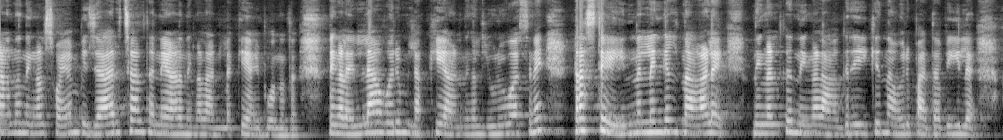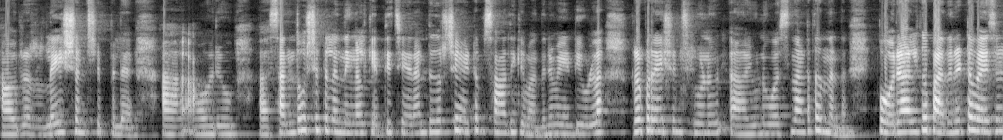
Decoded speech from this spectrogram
ആണെന്ന് നിങ്ങൾ സ്വയം വിചാരിച്ചാൽ തന്നെയാണ് നിങ്ങൾ അൺലക്കി ആയി പോകുന്നത്. നിങ്ങൾ എല്ലാവരും ലക്കിയാണ് നിങ്ങൾ യൂണിവേഴ്സിനെ ട്രസ്റ്റ് ചെയ്യുക ഇന്നല്ലെങ്കിൽ നാളെ നിങ്ങൾക്ക് നിങ്ങൾ ആഗ്രഹിക്കുന്ന ആ ഒരു പദവിയിൽ ആ ഒരു റിലേഷൻഷിപ്പിൽ ആ ഒരു സന്തോഷത്തിൽ നിങ്ങൾക്ക് എത്തിച്ചേരാൻ തീർച്ചയായിട്ടും സാധിക്കും. അതിനു വേണ്ടിയുള്ള പ്രിപ്പറേഷൻസ് യൂണിവേഴ്സ് നടത്തുന്നുണ്ട്. ഇപ്പോൾ ഒരാൾക്ക് പതിനെട്ട് വയസ്സിൽ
